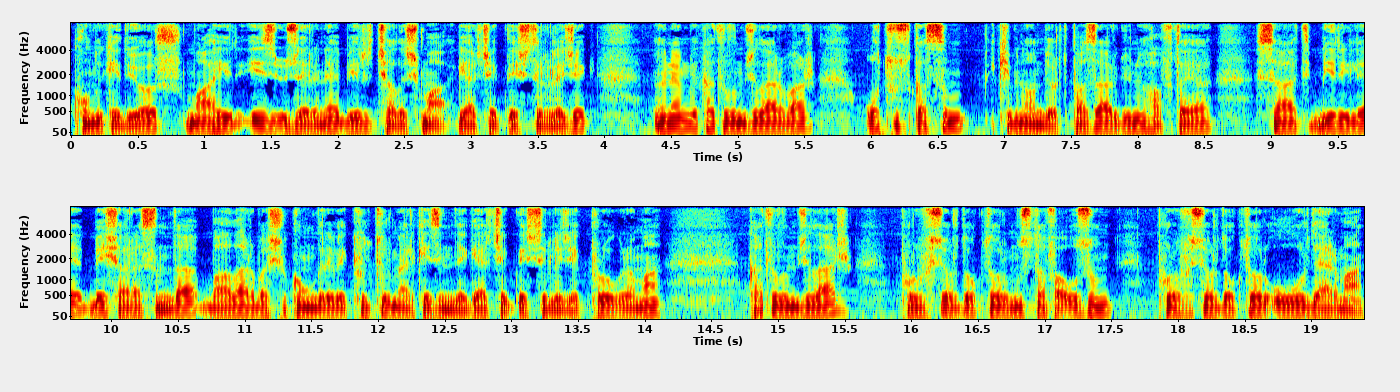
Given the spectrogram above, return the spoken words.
konuk ediyor. Mahir İz üzerine bir çalışma gerçekleştirilecek. Önemli katılımcılar var. 30 Kasım 2014 Pazar günü haftaya saat 1 ile 5 arasında Bağlarbaşı Kongre ve Kültür Merkezi'nde gerçekleştirilecek programa katılımcılar Profesör Doktor Mustafa Uzun, Profesör Doktor Uğur Derman.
